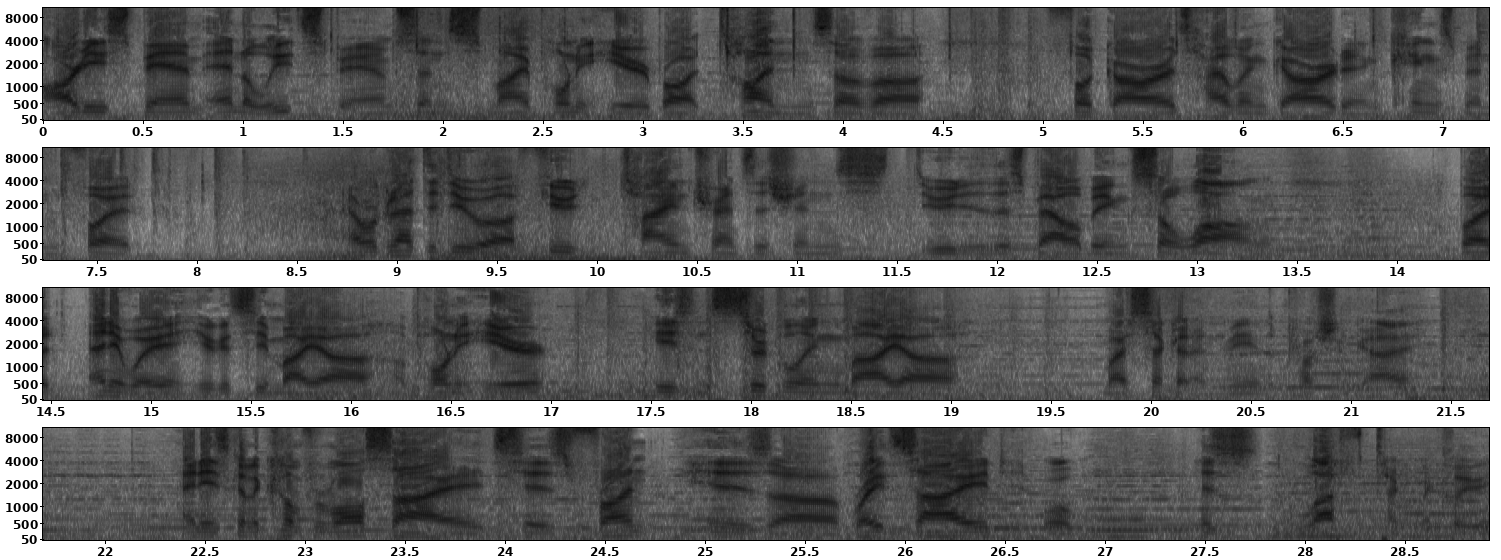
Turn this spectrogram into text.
arty spam and elite spam since my opponent here brought tons of uh, foot guards, Highland Guard, and Kingsman foot. And we're gonna have to do a few time transitions due to this battle being so long. But anyway, you can see my uh, opponent here. He's encircling my uh, my second enemy, the Prussian guy. And he's gonna come from all sides. His front, his uh, right side, well, his left technically,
